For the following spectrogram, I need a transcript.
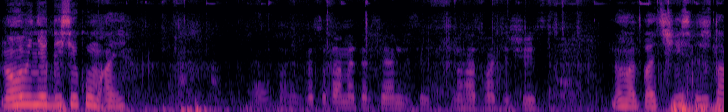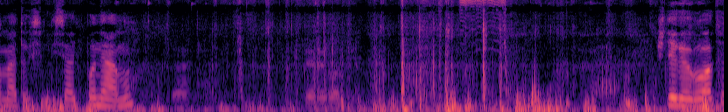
Ногу він десь яку має. Висота метр сімдесят, нога 26. Нога 26, висота метр 70 по нему. Так. 4 роки. 4 роки.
